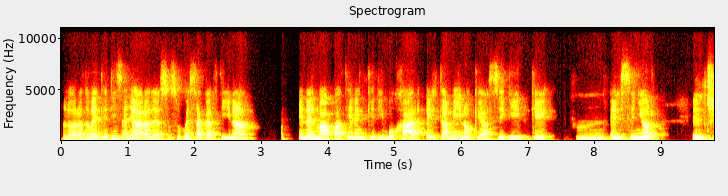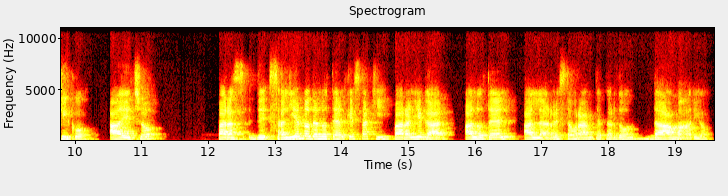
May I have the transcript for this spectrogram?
Allora, dovete disegnare adesso su questa cartina e nel mapa tienen que dibujar el camino que ha seguido, que mm, el señor, el chico, ha hecho para de- saliendo del hotel que está aquí para llegar al hotel, al restaurante, perdón, da Mario.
